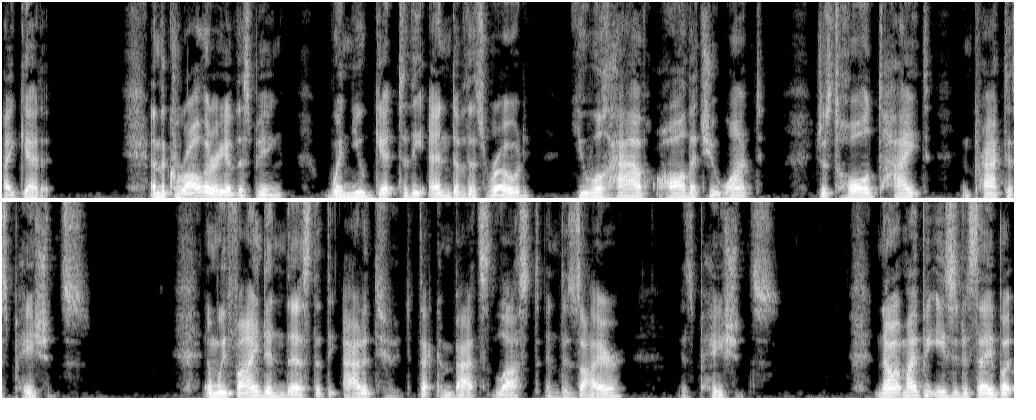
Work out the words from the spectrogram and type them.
I get it. And the corollary of this being, when you get to the end of this road, you will have all that you want. Just hold tight and practice patience. And we find in this that the attitude that combats lust and desire is patience. Now, it might be easy to say, but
